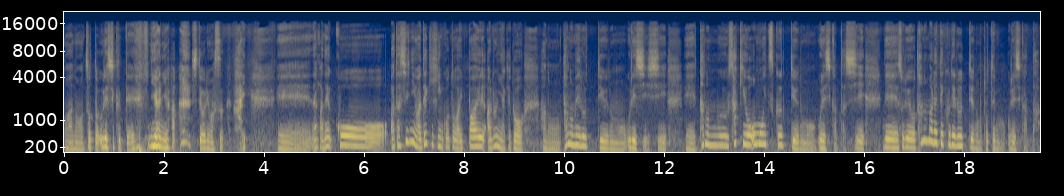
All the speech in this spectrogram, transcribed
もうあのちょっと嬉しくて ニヤニヤしております。はい。えー、なんかねこう私にはできひんことはいっぱいあるんやけどあの頼めるっていうのも嬉しいし、えー、頼む先を思いつくっていうのも嬉しかったしでそれを頼まれてくれるっていうのもとても嬉しかった。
